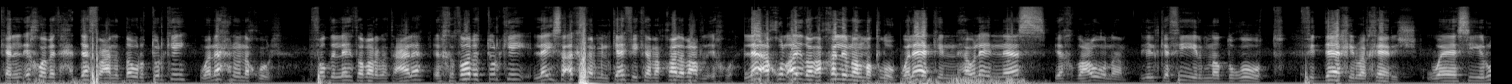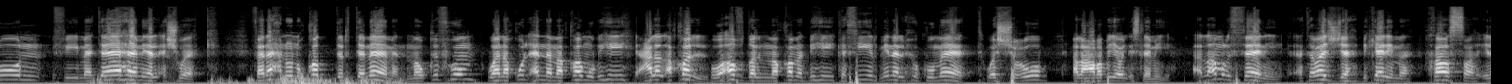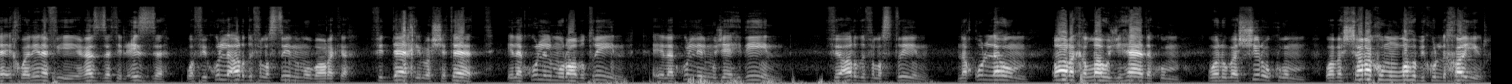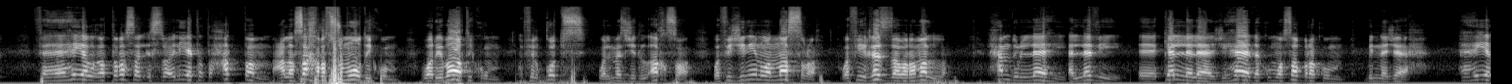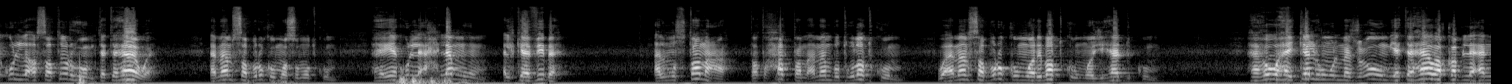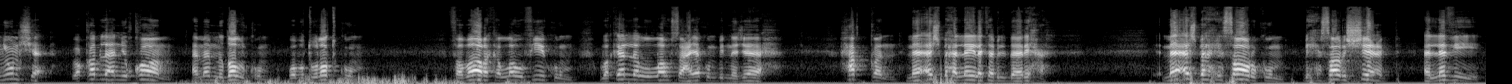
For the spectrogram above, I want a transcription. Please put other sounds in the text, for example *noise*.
كان الإخوة بيتحدثوا عن الدور التركي ونحن نقول بفضل الله تبارك وتعالى الخطاب التركي ليس أكثر من كافي كما قال بعض الإخوة. لا أقول أيضا أقل من المطلوب ولكن هؤلاء الناس يخضعون للكثير من الضغوط في الداخل والخارج ويسيرون في متاهة من الأشواك. فنحن نقدر تماما موقفهم ونقول أن ما قاموا به على الأقل هو أفضل مما قامت به كثير من الحكومات والشعوب العربية والإسلامية. الأمر الثاني أتوجه بكلمة خاصة إلى إخواننا في غزة العزة وفي كل أرض فلسطين المباركة في الداخل والشتات إلى كل المرابطين إلى كل المجاهدين في أرض فلسطين. نقول لهم بارك الله جهادكم ونبشركم وبشركم الله بكل خير. فها هي الغطرسة الإسرائيلية تتحطم على صخرة صمودكم ورباطكم في القدس والمسجد الأقصى وفي جنين والنصرة وفي غزة ورام الله. الحمد لله الذي كلل جهادكم وصبركم بالنجاح. ها هي كل أساطيرهم تتهاوى أمام صبركم وصمودكم. ها هي كل أحلامهم الكاذبة المصطنعة تتحطم أمام بطولاتكم وأمام صبركم ورباطكم وجهادكم. ها هو هيكلهم المزعوم يتهاوى قبل أن ينشأ وقبل أن يقام أمام نضالكم وبطولاتكم فبارك الله فيكم وكلل الله سعيكم بالنجاح. حقا ما أشبه الليلة بالبارحة. ما أشبه حصاركم بحصار الشعب الذي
